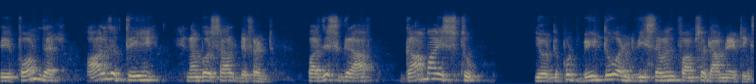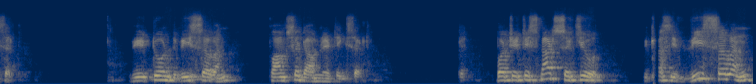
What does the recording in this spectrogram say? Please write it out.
we found that all the three numbers are different. For this graph, gamma is 2 you have to put V2 and V7 forms a dominating set. V2 and V7 forms a dominating set. Okay. But it is not secure because if V7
